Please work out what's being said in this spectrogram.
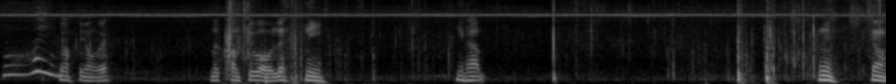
โอ้ยน้องพี่น้องเอ้ย นึกความคิดว่าเลย นี่ นี่ครับ นี่จ้อง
